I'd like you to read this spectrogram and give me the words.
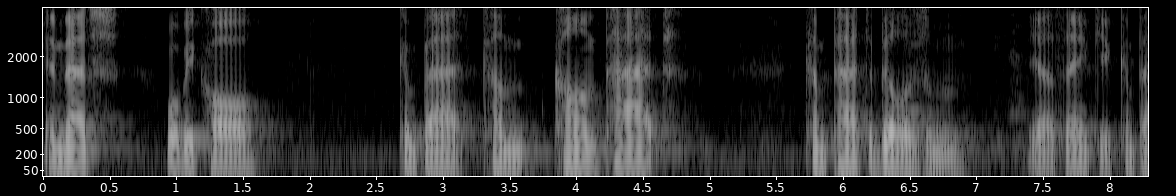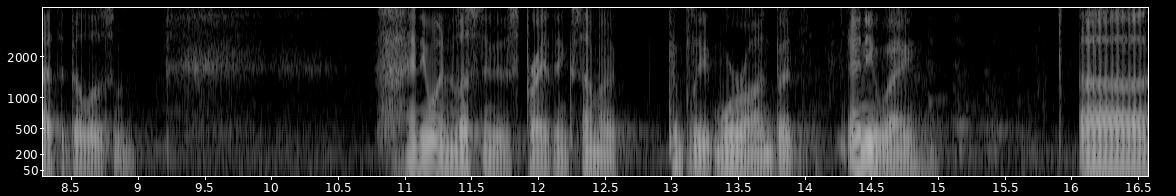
And that's what we call compat, com, compat, compatibilism. Yeah, thank you, compatibilism. Anyone listening to this probably thinks I'm a complete moron, but anyway. Uh,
